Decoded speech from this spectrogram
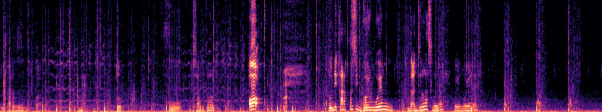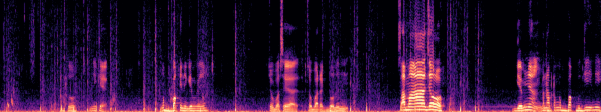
Ini karakternya kenapa? Tuh. Fu, siapa tuh? Oh, tuh ini karakter sih goyang-goyang nggak jelas loh ini goyang-goyangnya. Tuh, ini kayak ngebug ini game kayaknya. Coba saya coba ragdollin. Sama aja loh. Gamenya kenapa ngebug begini?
